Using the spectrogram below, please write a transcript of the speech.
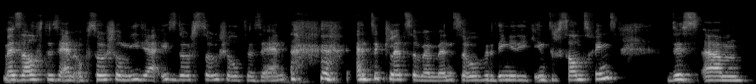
mezelf te zijn op social media is door social te zijn en te kletsen met mensen over dingen die ik interessant vind. Dus um,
